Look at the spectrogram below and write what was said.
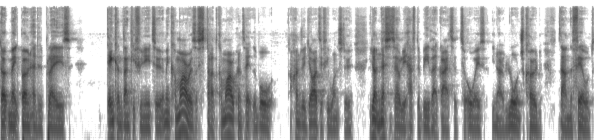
Don't make boneheaded plays. Dink and dunk if you need to. I mean, Kamara is a stud. Kamara can take the ball 100 yards if he wants to. You don't necessarily have to be that guy to, to always, you know, launch code down the field.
